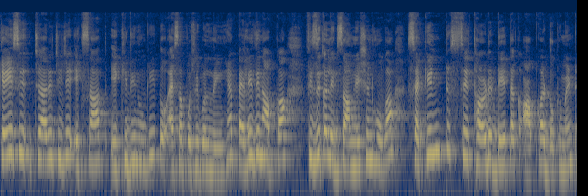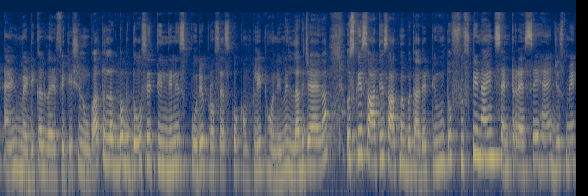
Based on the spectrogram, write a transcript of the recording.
क्या ये सारी चीज़ें एक साथ एक ही दिन होगी? तो ऐसा पॉसिबल नहीं है। पहले दिन आपका फ़िज़िकल एग्जामिनेशन होगा। सेकेंड से थर्ड डे तक आपका डॉक्यूमेंट एंड मेडिकल वेरिफिकेशन होगा तो लगभग दो से तीन दिन इस पूरे प्रोसेस को कंप्लीट होने में लग जाएगा। उसके साथ ही साथ मैं बता देती हूँ तो 59 सेंटर ऐसे हैं जिसमें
